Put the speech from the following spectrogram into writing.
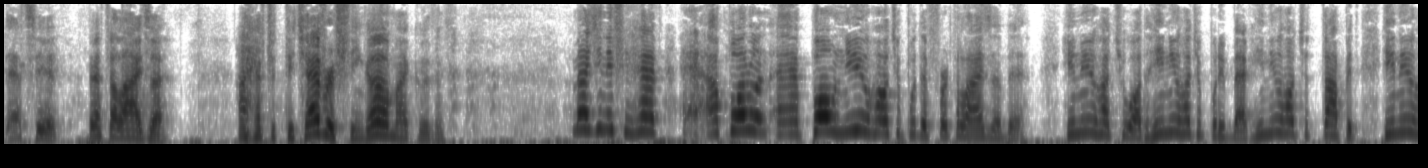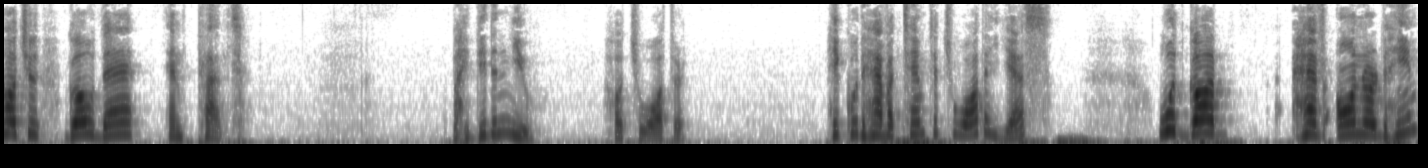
That's it. Fertilizer. I have to teach everything. Oh my goodness. Imagine if he had. Uh, Apollo, uh, Paul knew how to put the fertilizer there. He knew how to water. He knew how to put it back. He knew how to tap it. He knew how to go there and plant. But he didn't knew how to water. He could have attempted to water, yes. Would God have honored him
